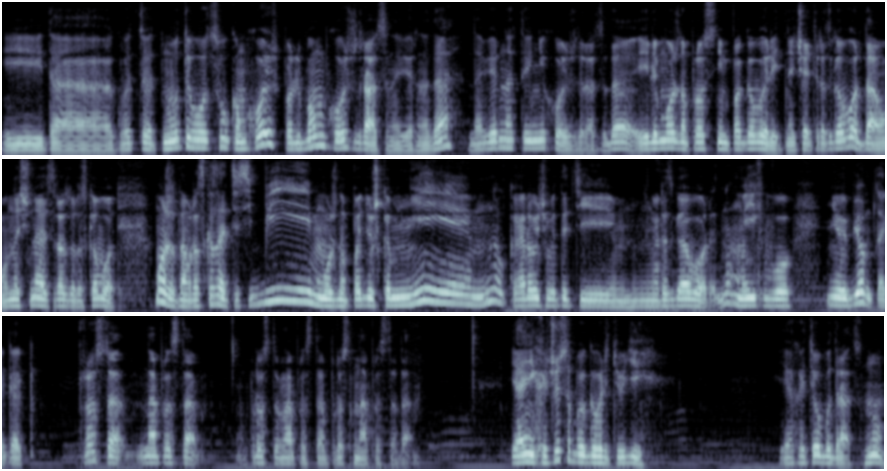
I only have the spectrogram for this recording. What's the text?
И так, вот это, ну ты вот с луком ходишь, по-любому хочешь драться, наверное, да? Наверное, ты не хочешь драться, да? Или можно просто с ним поговорить, начать разговор, да, он начинает сразу разговор. Можно там рассказать о себе, можно пойдешь ко мне, ну, короче, вот эти разговоры. Ну, мы их его не убьем, так как просто-напросто, просто-напросто, просто-напросто, да. Я не хочу с тобой говорить, уйди. Я хотел бы драться, ну,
